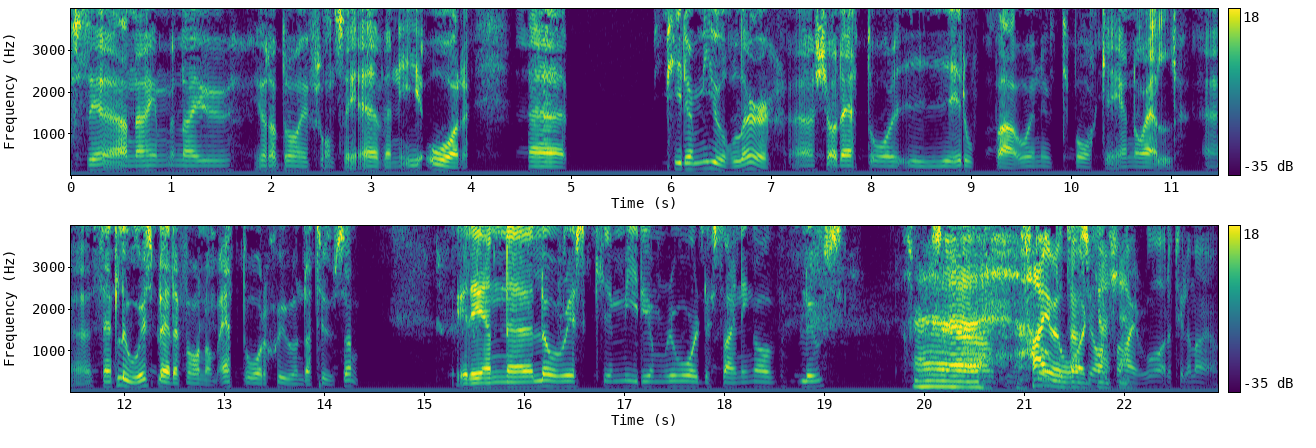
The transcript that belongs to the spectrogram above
se. Anaheim lär ju göra bra ifrån sig även i år. Eh, Peter Mueller uh, körde ett år i Europa och är nu tillbaka i NHL. Eh, St. Louis blev det för honom. Ett år 700 000. Är det en low risk medium reward signing av Blues? Jag säga high reward kanske. high reward till och med. Ja.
